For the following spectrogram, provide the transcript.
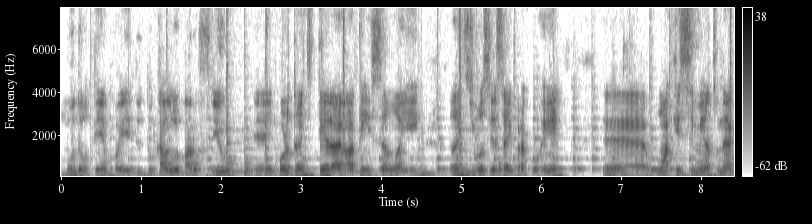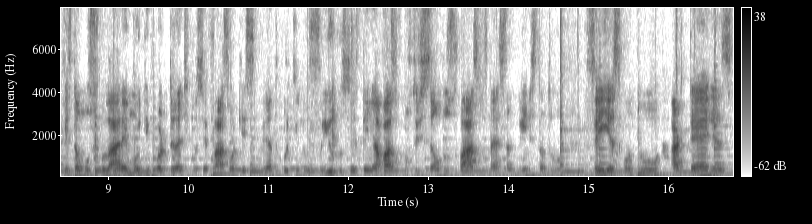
muda o tempo aí do, do calor para o frio, é importante ter a atenção aí antes de você sair para correr é, um aquecimento, né? A questão muscular é muito importante que você faça um aquecimento, porque no frio você tem a vasoconstrição dos vasos, né? Sanguíneos, tanto veias quanto artérias,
